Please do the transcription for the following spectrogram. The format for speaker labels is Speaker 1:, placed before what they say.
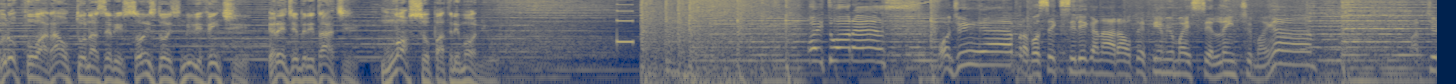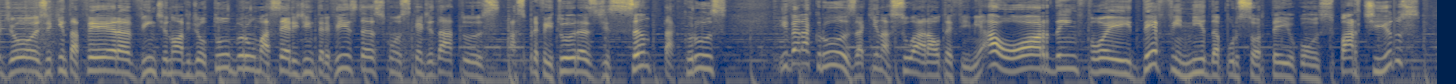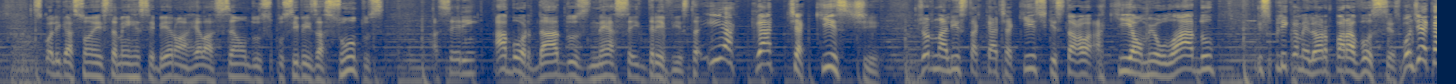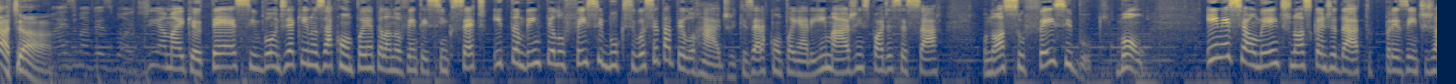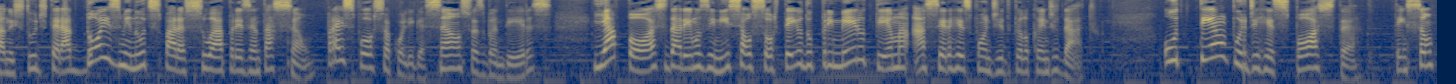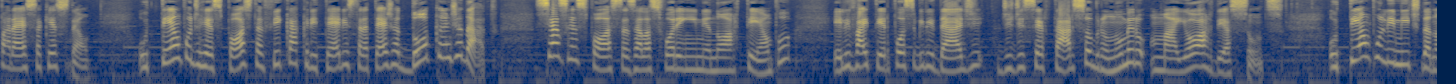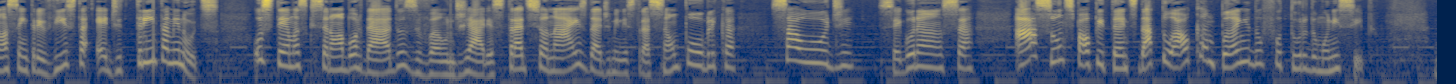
Speaker 1: Grupo Arauto nas eleições 2020. Credibilidade, nosso patrimônio.
Speaker 2: 8 horas. Bom dia para você que se liga na Arauto FM, uma excelente manhã. A partir de hoje, quinta-feira, 29 de outubro, uma série de entrevistas com os candidatos às prefeituras de Santa Cruz e Veracruz, aqui na sua Arauto FM. A ordem foi definida por sorteio com os partidos. As coligações também receberam a relação dos possíveis assuntos a serem abordados nessa entrevista. E a Kátia Kist, jornalista Kátia Kist, que está aqui ao meu lado, explica melhor para vocês. Bom dia, Kátia!
Speaker 3: Mais uma vez, dia, Michael Tessin. Bom dia quem nos acompanha pela 957 e também pelo Facebook. Se você está pelo rádio e quiser acompanhar em imagens, pode acessar o nosso Facebook. Bom, inicialmente, nosso candidato presente já no estúdio terá dois minutos para sua apresentação, para expor sua coligação, suas bandeiras. E após, daremos início ao sorteio do primeiro tema a ser respondido pelo candidato. O tempo de resposta, atenção para essa questão. O tempo de resposta fica a critério e estratégia do candidato. Se as respostas elas forem em menor tempo, ele vai ter possibilidade de dissertar sobre um número maior de assuntos. O tempo limite da nossa entrevista é de 30 minutos. Os temas que serão abordados vão de áreas tradicionais da administração pública, saúde, segurança, a assuntos palpitantes da atual campanha e do futuro do município.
